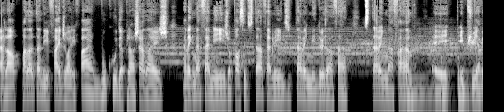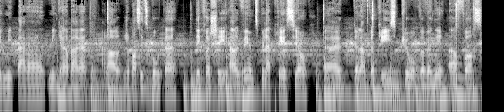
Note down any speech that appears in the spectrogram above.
Alors, pendant le temps des fêtes, je vais aller faire beaucoup de planches à neige avec ma famille. Je vais passer du temps en famille, du temps avec mes deux enfants, du temps avec ma femme et, et puis avec mes parents, mes grands-parents. Alors, je vais passer du beau temps, décrocher, enlever un petit peu la pression euh, de l'entreprise, puis revenir en force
